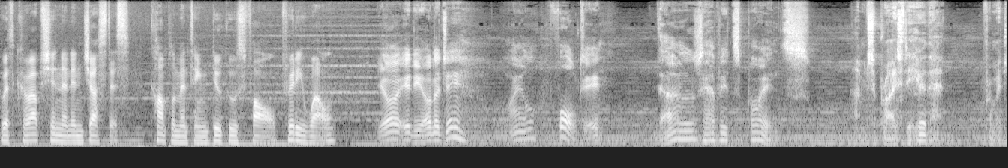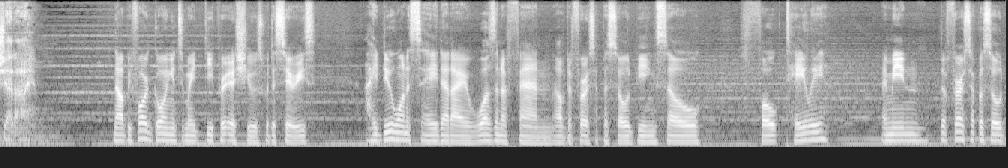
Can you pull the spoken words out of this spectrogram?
with corruption and injustice complementing Dooku's fall pretty well. Your ideology, while faulty, does have its points. I'm surprised to hear that from a Jedi. Now, before going into my deeper issues with the series, I do want to say that I wasn't a fan of the first episode being so folk tale I mean, the first episode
